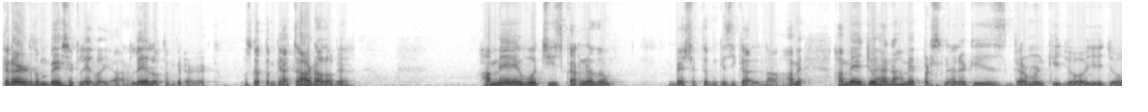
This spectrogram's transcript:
کریڈٹ تم بے شک لے لو یار، لے لو تم کریڈٹ اس کا تم کیا چار ڈالو گے؟ ہمیں وہ چیز کرنے دو۔ بے شک تم کسی کا نہ، ہمیں ہمیں جو ہے نا، ہمیں پرسنالٹیز گورنمنٹ کی جو، یہ جو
